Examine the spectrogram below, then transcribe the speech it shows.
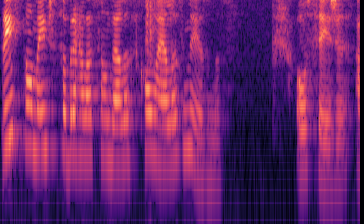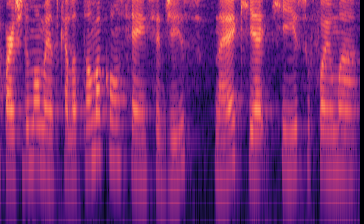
principalmente sobre a relação delas com elas mesmas. Ou seja, a partir do momento que ela toma consciência disso, né, que, é, que isso foi uma,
